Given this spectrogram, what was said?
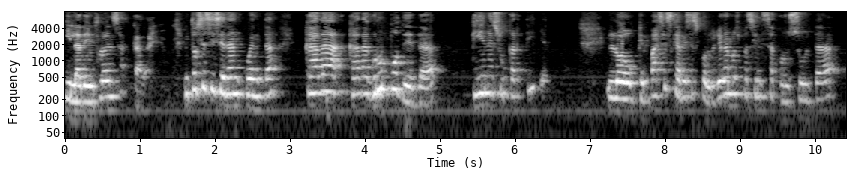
Y la de influenza cada año. Entonces, si se dan cuenta, cada, cada grupo de edad tiene su cartilla. Lo que pasa es que a veces cuando llegan los pacientes a consulta,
